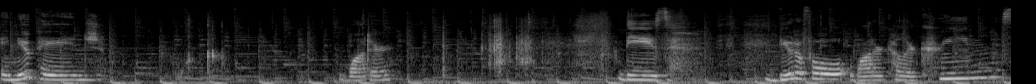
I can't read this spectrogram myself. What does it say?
a new page, water, these beautiful watercolor creams.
